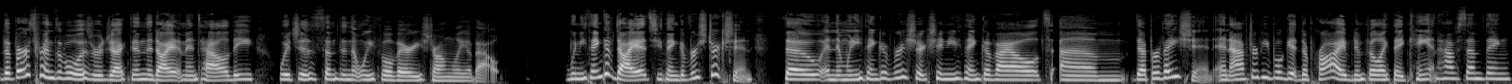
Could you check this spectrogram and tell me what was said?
The first principle is rejecting the diet mentality, which is something that we feel very strongly about. When you think of diets, you think of restriction. So, and then when you think of restriction, you think about um, deprivation. And after people get deprived and feel like they can't have something,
